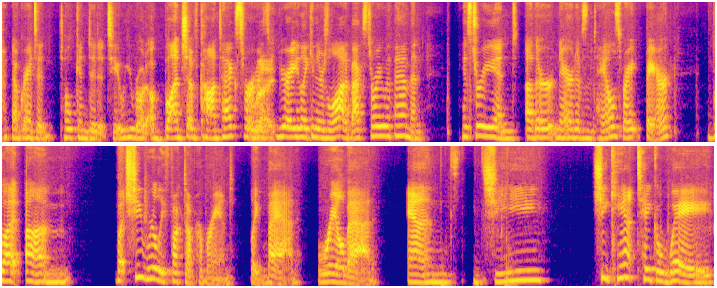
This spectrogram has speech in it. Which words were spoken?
now granted, Tolkien did it too. He wrote a bunch of context for his, Right. right? Like there's a lot of backstory with him and history and other narratives and tales, right? Fair. But um, but she really fucked up her brand, like bad, real bad. And she she can't take away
